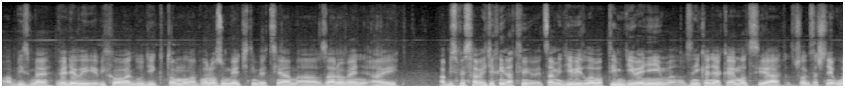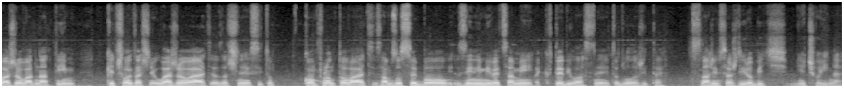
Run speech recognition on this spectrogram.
aby sme vedeli vychovávať ľudí k tomu a porozumieť tým veciam a zároveň aj aby sme sa vedeli nad tými vecami diviť, lebo tým divením vzniká nejaká emocia, človek začne uvažovať nad tým, keď človek začne uvažovať, začne si to konfrontovať sám so sebou, s inými vecami, tak vtedy vlastne je to dôležité. Snažím sa vždy robiť niečo iné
